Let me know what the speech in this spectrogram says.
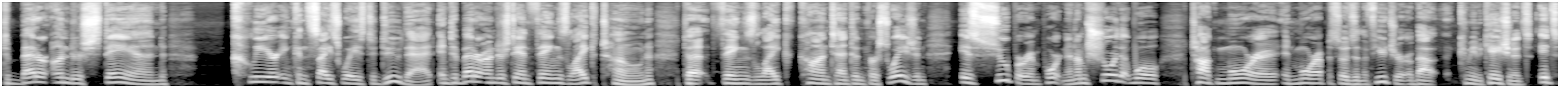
to better understand clear and concise ways to do that and to better understand things like tone to things like content and persuasion is super important and i'm sure that we'll talk more in more episodes in the future about communication it's it's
